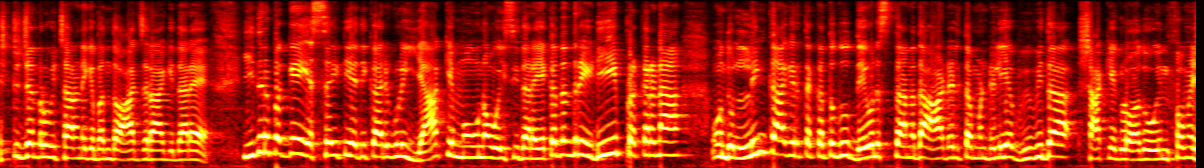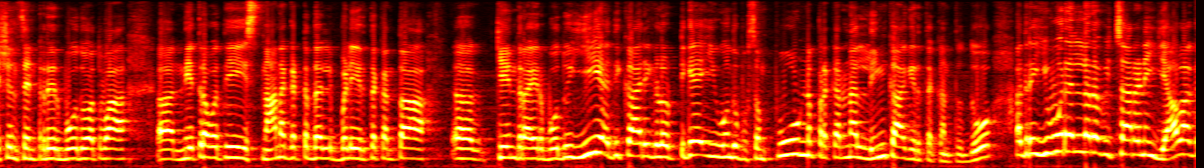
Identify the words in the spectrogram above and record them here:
ಎಷ್ಟು ಜನರು ವಿಚಾರಣೆಗೆ ಬಂದು ಹಾಜರಾಗಿದ್ದಾರೆ? ಇದರ ಬಗ್ಗೆ ಎಸ್ ಐ ಟಿ ಅಧಿಕಾರಿಗಳು ಯಾಕೆ ಮೌನ ವಹಿಸಿದ್ದಾರೆ? ಯಾಕಂತಂದ್ರೆ ಇಡೀ ಪ್ರಕರಣ ಒಂದು ಲಿಂಕ್ ಆಗಿರ್ತಕ್ಕಂಥದ್ದು ದೇವಸ್ಥಾನದ ಆಡಳಿತ ಮಂಡಳಿಯ ವಿವಿಧ ಶಾಖೆಗಳು. ಅದು ಇನ್ಫಾರ್ಮೇಷನ್ ಸೆಂಟರ್ ಇರ್ಬೋದು ಅಥವಾ ನೇತ್ರಾವತಿ ಸ್ನಾನಘಟ್ಟದಲ್ಲಿ ಬಳಿ ಇರ್ತಕ್ಕಂಥ ಕೇಂದ್ರ ಇರ್ಬೋದು. ಈ ಅಧಿಕಾರಿಗಳೊಟ್ಟಿಗೆ ಈ ಒಂದು ಸಂಪೂರ್ಣ ಪ್ರಕರಣ ಲಿಂಕ್ ಆಗಿರ್ತಕ್ಕಂಥದ್ದು. ಆದರೆ ಇವರೆಲ್ಲರ ವಿಚಾರಣೆ ಯಾವಾಗ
